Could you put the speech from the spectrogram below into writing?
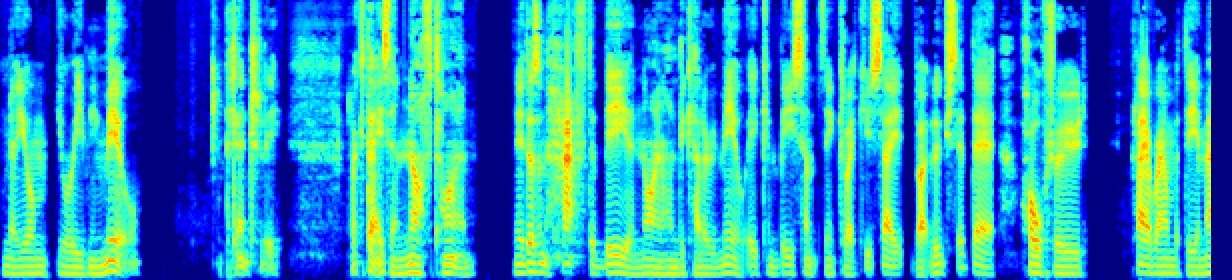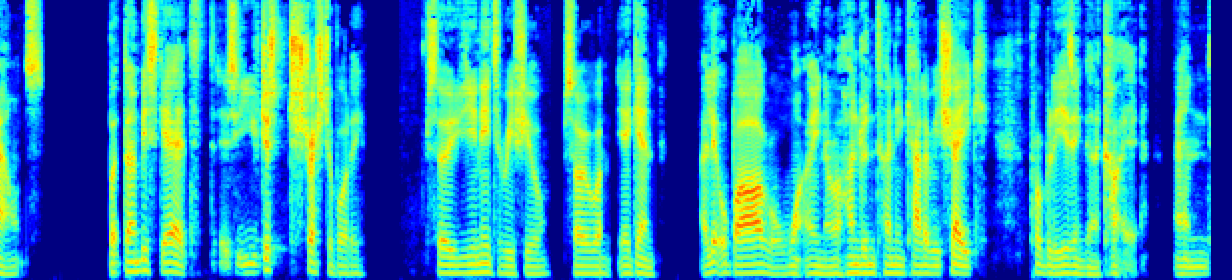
you know, your, your evening meal potentially. Like that is enough time. And it doesn't have to be a 900 calorie meal. It can be something like you say, like Luke said there, whole food, play around with the amounts, but don't be scared. You've just stressed your body. So you need to refuel. So um, again, a little bar or what, you know, 120 calorie shake probably isn't going to cut it. And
